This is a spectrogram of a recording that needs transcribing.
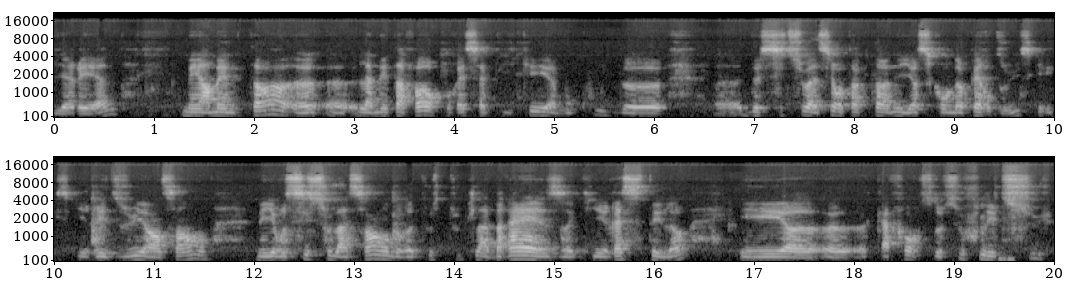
bien réel. Mais en même temps, la métaphore pourrait s'appliquer à beaucoup de, situations autochtones. Il y a ce qu'on a perdu, ce qui, est, réduit ensemble, mais il y a aussi sous la cendre toute la braise qui est restée là et euh, euh, qu'à force de souffler dessus,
